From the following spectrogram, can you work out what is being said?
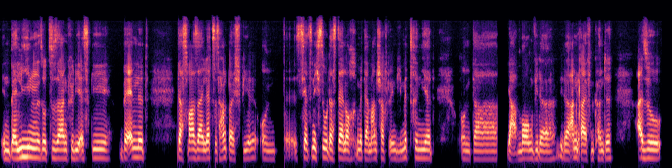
in Berlin sozusagen für die SG beendet. Das war sein letztes Handballspiel und es ist jetzt nicht so, dass der noch mit der Mannschaft irgendwie mittrainiert und da ja morgen wieder, wieder angreifen könnte. Also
